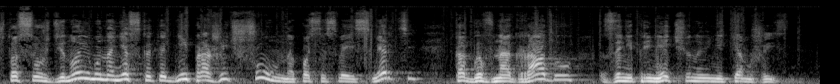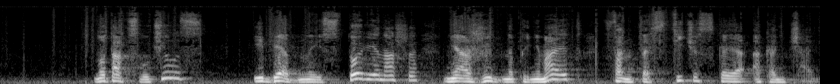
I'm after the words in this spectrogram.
что суждено ему на несколько дней прожить шумно после своей смерти, как бы в награду за непримеченную никем жизнь. Но так случилось, и бедная история наша неожиданно принимает фантастическое окончание.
